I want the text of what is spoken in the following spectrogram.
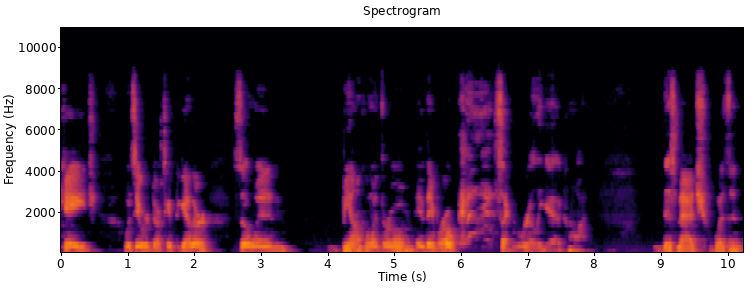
cage, which they were duct taped together. So when Bianca went through them, they broke. it's like, really? Yeah, come on. This match wasn't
